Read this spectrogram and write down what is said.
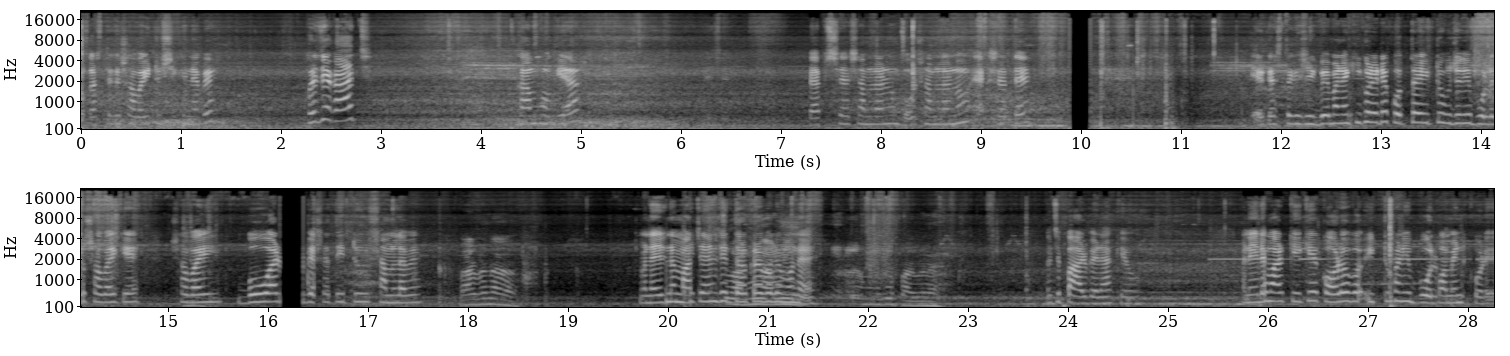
ওর কাছ থেকে সবাই একটু শিখে নেবে। হয়েছে কাজ? কাম হো গিয়া। ব্যবসা সামলানো বউ সামলানো একসাথে। এর কাছ থেকে শিখবে। মানে কি করে এটা করতে হয় একটু যদি বলে সবাইকে। সবাই বউ আর ব্যবসাতে একটু সামলাবে। পারবে না। মানে এই জন্য মার্চেন্টের দরকার বলে মনে হয়। পারবে না। বলছে পারবে না কেউ। মানে এরকম আর কে কে করো একটুখানি বল কমেন্ট করে।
